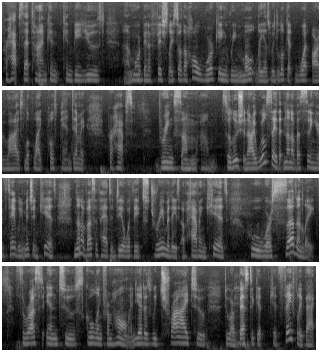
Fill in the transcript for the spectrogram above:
perhaps that time can, can be used uh, more beneficially. So the whole working remotely as we look at what our lives look like post pandemic, perhaps brings some um, solution. Now, I will say that none of us sitting here at the table, you mentioned kids, none of us have had to deal with the extremities of having kids who were suddenly thrust into schooling from home. And yet, as we try to do our best to get kids safely back,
